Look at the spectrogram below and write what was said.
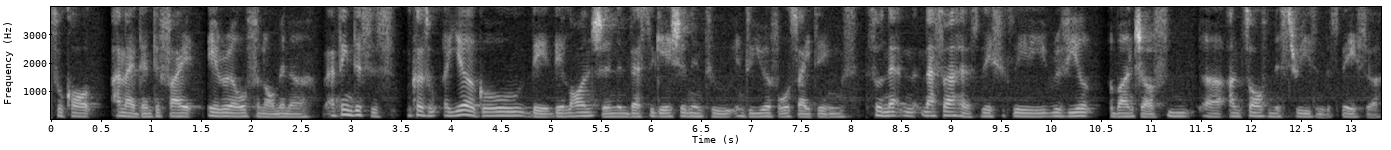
so-called unidentified aerial phenomena. I think this is because a year ago they they launched an investigation into into UFO sightings. So NASA has basically revealed a bunch of uh, unsolved mysteries in the space. Uh.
